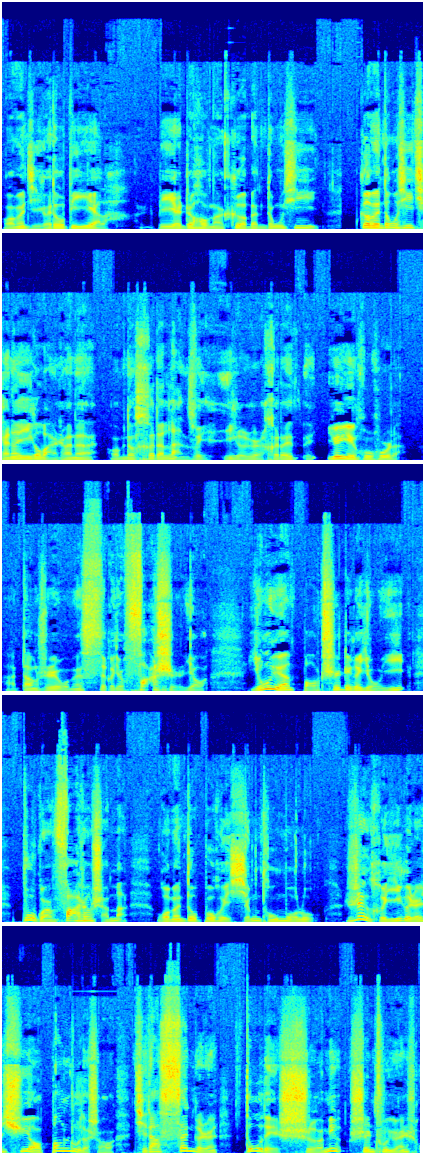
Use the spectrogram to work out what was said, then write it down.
我们几个都毕业了，毕业之后呢，各奔东西。各奔东西前的一个晚上呢，我们都喝得烂醉，一个个喝得晕晕乎乎的啊。当时我们四个就发誓要永远保持这个友谊，不管发生什么，我们都不会形同陌路。任何一个人需要帮助的时候，其他三个人都得舍命伸出援手。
